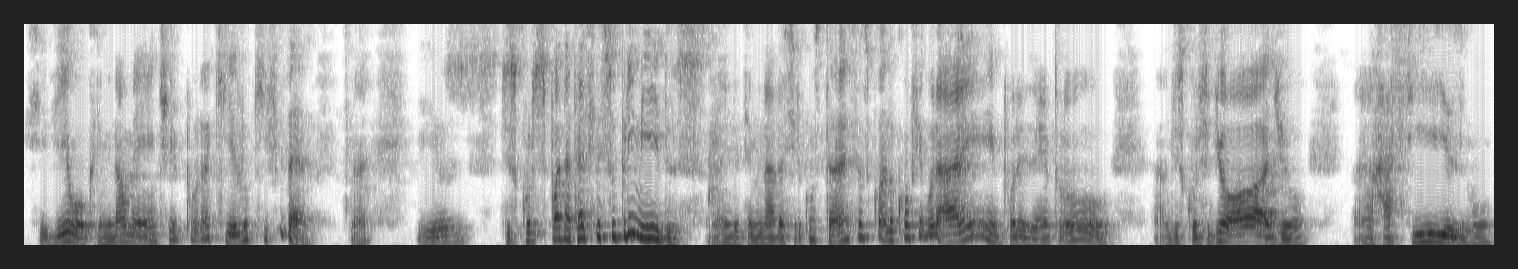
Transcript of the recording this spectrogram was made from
civil ou criminalmente, por aquilo que fizeram. Né? E os discursos podem até ser suprimidos né, em determinadas circunstâncias quando configurarem, por exemplo, um discurso de ódio, racismo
